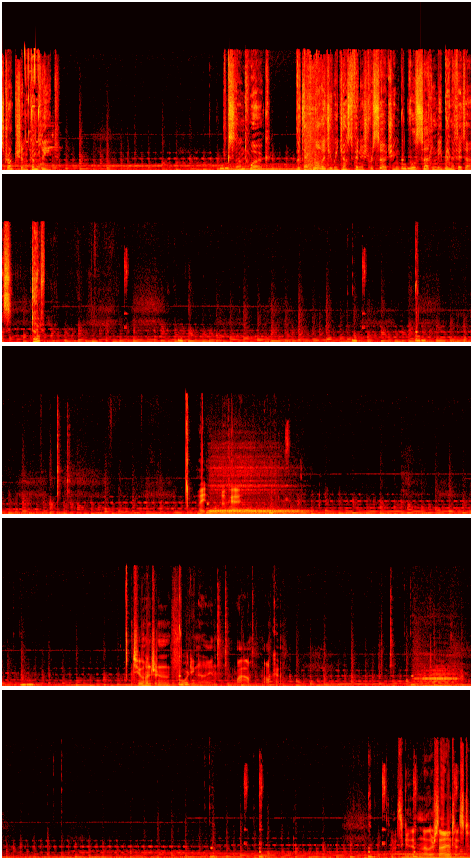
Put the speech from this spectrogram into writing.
Construction complete. Excellent work. The technology we just finished researching will certainly benefit us. Don't 249. Wow, okay. Let's get another scientist.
